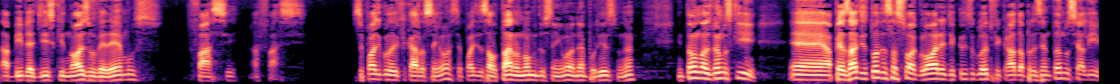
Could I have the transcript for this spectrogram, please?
a Bíblia diz que nós o veremos face a face. Você pode glorificar o Senhor, você pode exaltar o nome do Senhor, né? Por isso, né? Então nós vemos que, é, apesar de toda essa sua glória de Cristo glorificado apresentando-se ali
